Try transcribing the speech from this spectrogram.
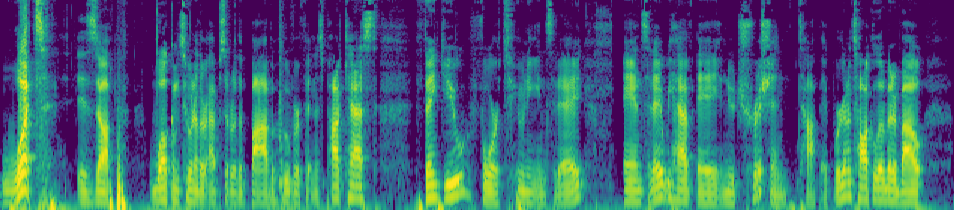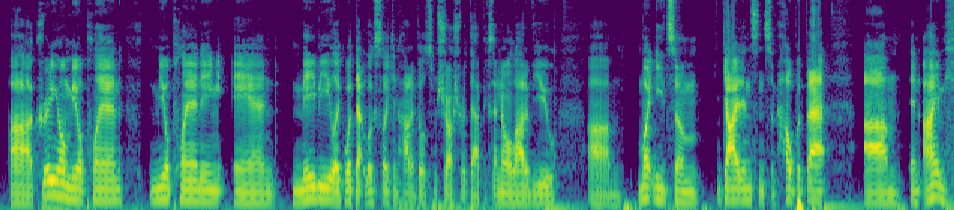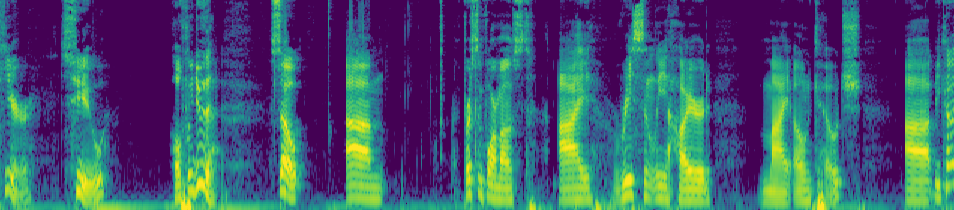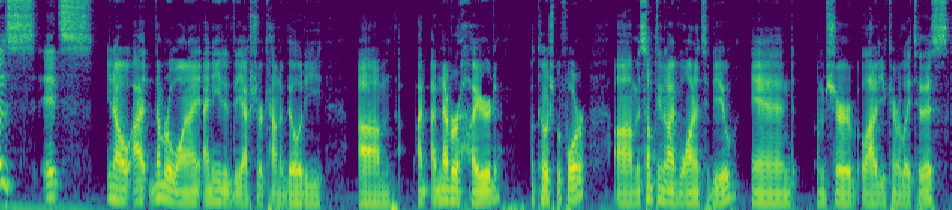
What is up? Welcome to another episode of the Bob Hoover Fitness Podcast. Thank you for tuning in today. And today we have a nutrition topic. We're going to talk a little bit about uh, creating your own meal plan, meal planning, and maybe like what that looks like and how to build some structure with that. Because I know a lot of you um, might need some guidance and some help with that. Um, and I am here to hopefully do that. So, um, first and foremost, I recently hired my own coach uh, because it's you know I number one I, I needed the extra accountability. Um, I've, I've never hired a coach before. Um, it's something that I've wanted to do, and I'm sure a lot of you can relate to this.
